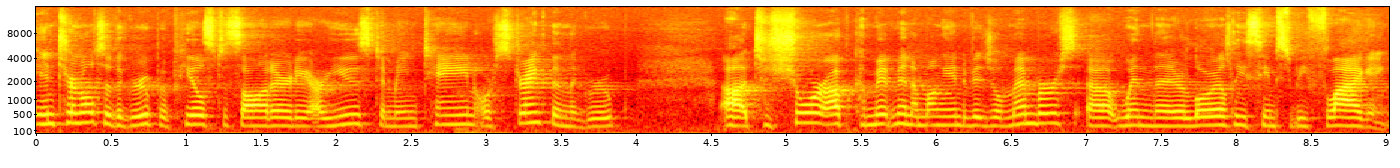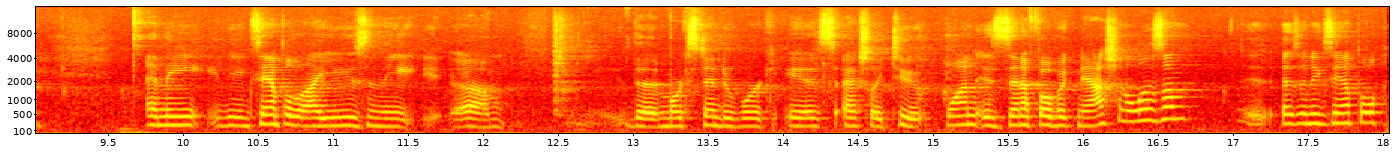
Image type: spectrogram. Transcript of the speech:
Internal to the group, appeals to solidarity are used to maintain or strengthen the group, uh, to shore up commitment among individual members uh, when their loyalty seems to be flagging and the, the example that I use in the, um, the more extended work is actually two. One is xenophobic nationalism, as an example,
